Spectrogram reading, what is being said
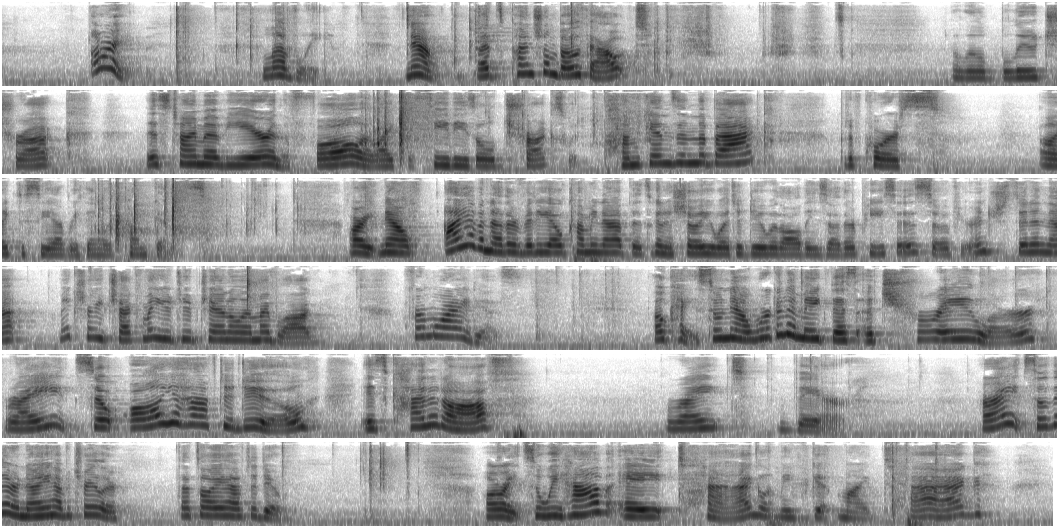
All right, lovely. Now, let's punch them both out. A little blue truck. This time of year in the fall, I like to see these old trucks with pumpkins in the back. But of course, I like to see everything with pumpkins. All right, now I have another video coming up that's gonna show you what to do with all these other pieces. So if you're interested in that, make sure you check my YouTube channel and my blog for more ideas. Okay, so now we're gonna make this a trailer, right? So all you have to do is cut it off right there. All right, so there, now you have a trailer. That's all you have to do. All right, so we have a tag. Let me get my tag,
